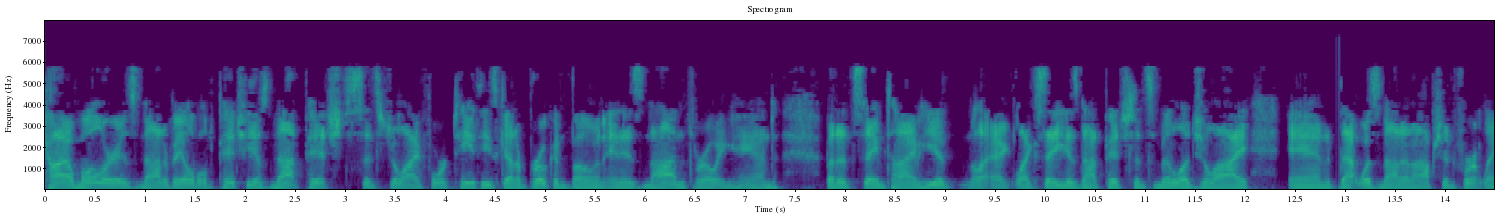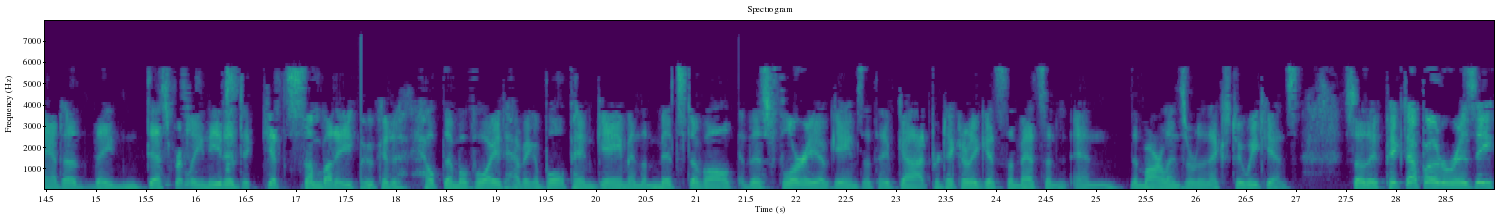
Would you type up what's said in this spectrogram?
Kyle Muller is not available to pitch. He has not pitched since July 14th. He's got a broken bone in his non-throwing hand, but at the same time, he, like say, he has not pitched since the middle of July, and that was not an option for Atlanta. They desperately needed to get somebody who could help them avoid having a bullpen game in the midst of all this flurry of games that they've got, particularly against the Mets and, and the Marlins over the next two weekends. So they've picked up Odorizzi.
